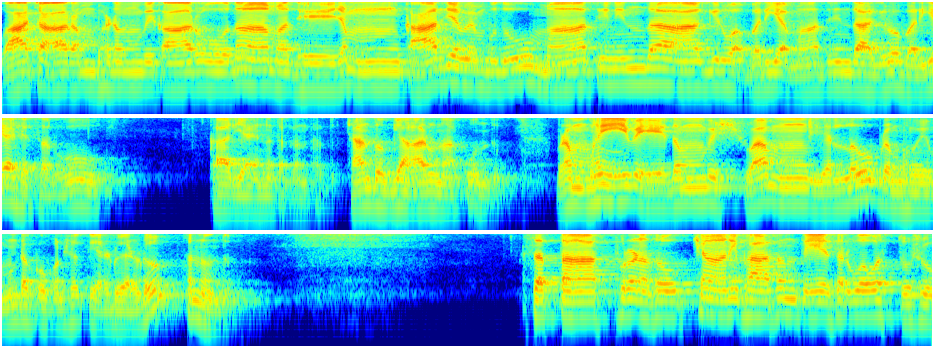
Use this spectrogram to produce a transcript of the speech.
ವಾಚಾರಂಭಣಂ ವಿಕಾರೋ ನಾಮಧೇಯಂ ಕಾರ್ಯವೆಂಬುದು ಮಾತಿನಿಂದ ಆಗಿರುವ, ಬರಿಯ, ಮಾತಿನಿಂದ ಆಗಿರುವ ಬರಿಯ ಹೆಸರು. ಕಾರ್ಯ ಎನ್ನತಕ್ಕಂಥದ್ದು. ಚಾಂದೋಗ್ಯ ಆರು, ನಾಲ್ಕು, ಒಂದು. ಬ್ರಹ್ಮೈ ವೇದಂ ವಿಶ್ವಂ. ಇದೆಲ್ಲವೂ ಬ್ರಹ್ಮವೇ. ಮುಂಡಕೋಪನಿಷತ್ತು ಎರಡು ಎರಡು, ಹನ್ನೊಂದು. ಸತ್ತಾ ಸ್ಫುರಣ ಸೌಖ್ಯಾನಿ ಭಾಸಂತೆ ಸರ್ವವಸ್ತುಷು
